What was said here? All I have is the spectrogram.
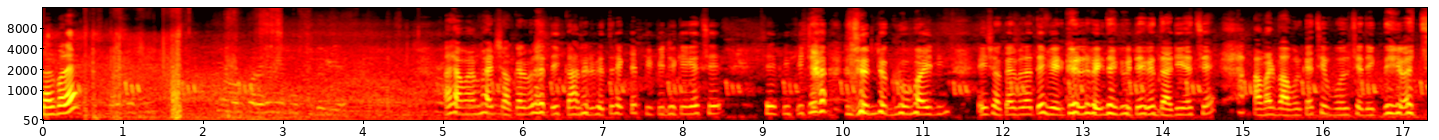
তারপরে? আর আমার মায়ের সকালবেলাতেই কানের ভেতরে একটা পিপি ঢুকে গেছে। সেই পিপিটা জন্য ঘুম হয়নি। এই সকালবেলাতে বের করে ওই দেখে উঠে দাঁড়িয়ে আছে। আমার বাবুর কাছে বলছে, দেখতেই পাচ্ছ।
